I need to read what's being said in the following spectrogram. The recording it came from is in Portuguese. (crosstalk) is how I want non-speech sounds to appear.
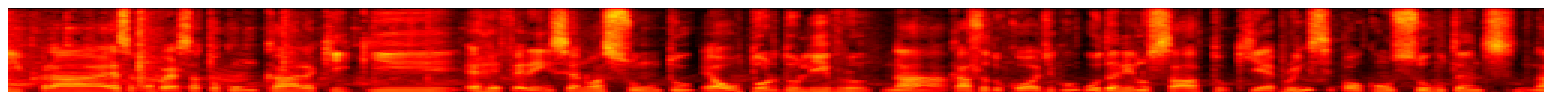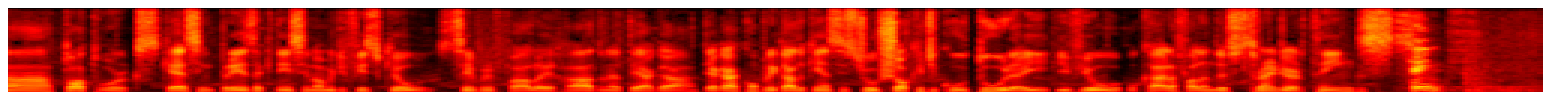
E para essa conversa, tô com um cara aqui que é referência no assunto, é autor do livro Na Casa do Código, o Danilo Sato, que é Principal Consultant na ThoughtWorks, que é essa empresa que tem esse nome difícil que eu sempre falo errado, né? TH. TH é complicado. Quem assistiu o Choque de Cultura aí e viu o cara falando Stranger Things. Things,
